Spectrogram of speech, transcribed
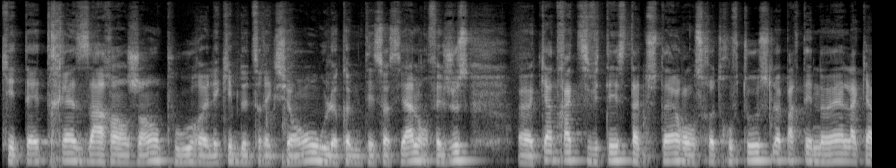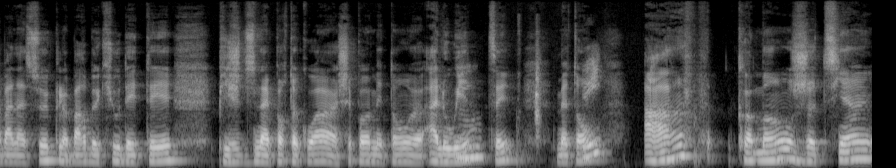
qui était très arrangeant pour euh, l'équipe de direction ou le comité social. On fait juste euh, quatre activités statutaires, on se retrouve tous, le party de Noël, la cabane à sucre, le barbecue d'été, puis je dis n'importe quoi, je sais pas, mettons Halloween, mm. tu sais, mettons, à comment je tiens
